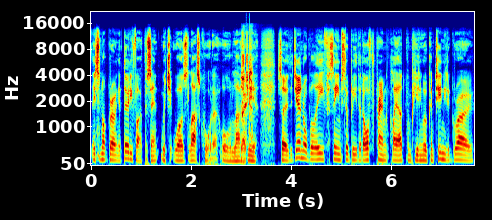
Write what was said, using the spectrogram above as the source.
it's not growing at 35%, which it was last quarter or last right. year. So the general belief seems to be that off-prem cloud computing will continue to grow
